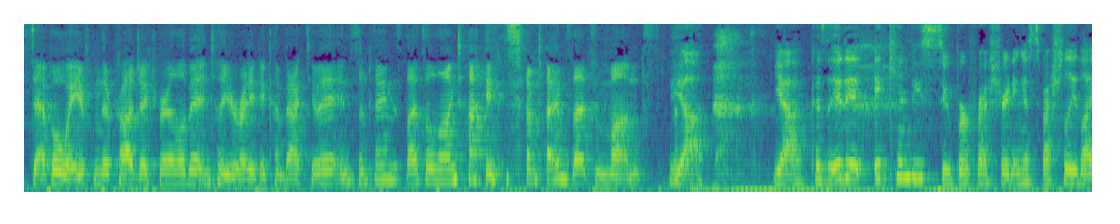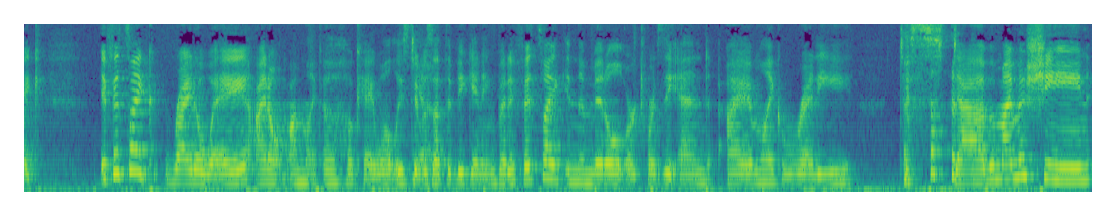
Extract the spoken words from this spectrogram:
step away from the project for a little bit until you're ready to come back to it, and sometimes that's a long time. Sometimes that's months. Yeah. Yeah, because it, it it can be super frustrating, especially like if it's like right away. I don't. I'm like, oh, okay. Well, at least it was at the beginning. But if it's like in the middle or towards the end, I am like ready to stab my machine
